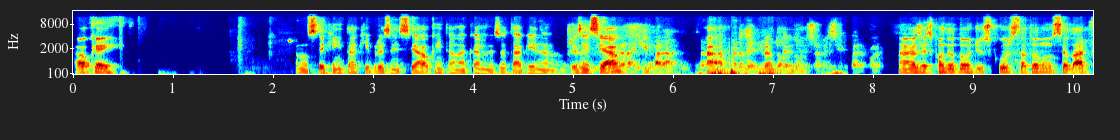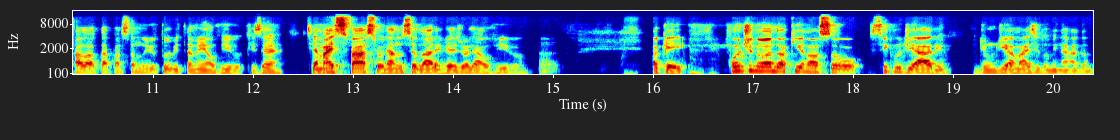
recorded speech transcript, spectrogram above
Ok. Eu não sei quem está aqui presencial, quem está na câmera. Você está aqui na presencial? Aqui para, para ah, ah, às vezes, quando eu dou um discurso, está todo mundo no celular e fala, está passando no YouTube também ao vivo, quiser. Se é mais fácil olhar no celular em vez de olhar ao vivo. Ah. Ok. Continuando aqui o nosso ciclo diário de um dia mais iluminado.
